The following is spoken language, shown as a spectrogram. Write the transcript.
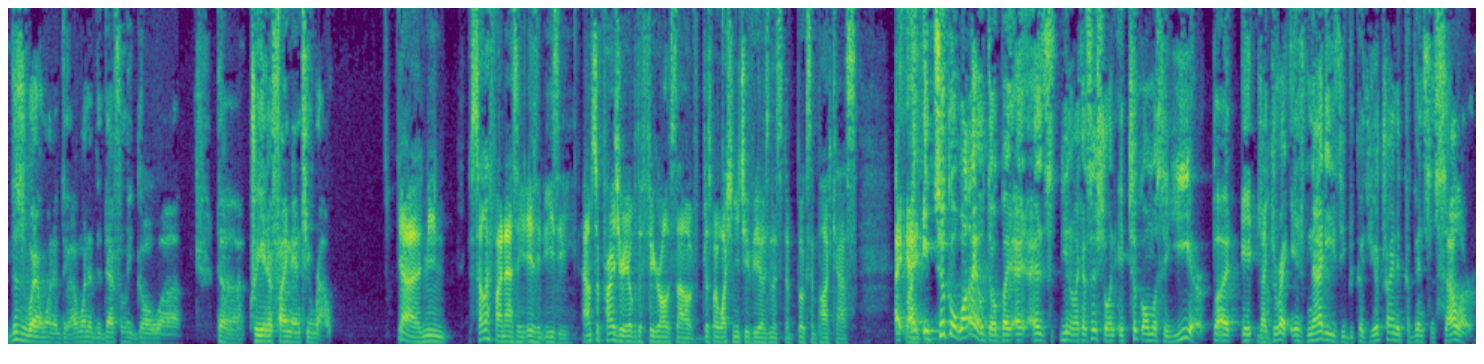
this is what i want to do. I wanted to definitely go uh, the creative financing route. Yeah i mean seller financing isn't easy. I'm surprised you're able to figure all this out just by watching youtube videos and listening to books and podcasts I, I, it took a while though, but uh, as you know, like I said, Sean, it took almost a year. But it, yeah. like you're right, it's not easy because you're trying to convince the seller.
